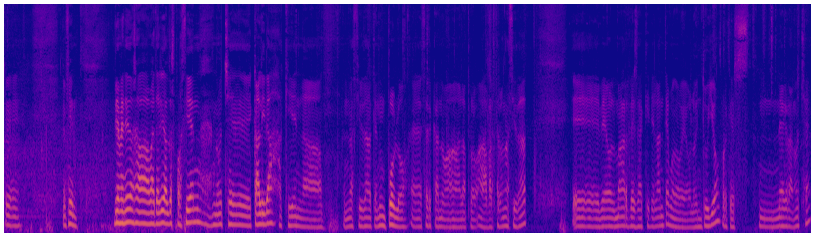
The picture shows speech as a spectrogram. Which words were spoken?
que, en fin, Bienvenidos a Batería al 2%, noche cálida aquí en, la, una ciudad, en un pueblo eh, cercano a, Barcelona ciudad. Eh, veo el mar desde aquí delante, bueno, veo, lo intuyo porque es negra noche.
